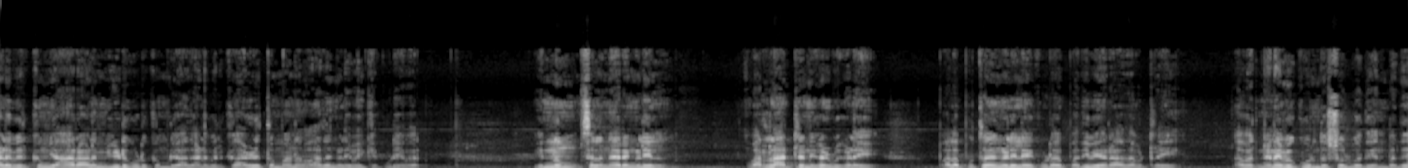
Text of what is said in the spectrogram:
அளவிற்கும் யாராலும் ஈடு கொடுக்க முடியாத அளவிற்கு அழுத்தமான வாதங்களை வைக்கக்கூடியவர். இன்னும் சில நேரங்களில் வரலாற்று நிகழ்வுகளை பல புத்தகங்களிலே கூட பதிவேறாதவற்றை அவர் நினைவு கூர்ந்து சொல்வது என்பது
